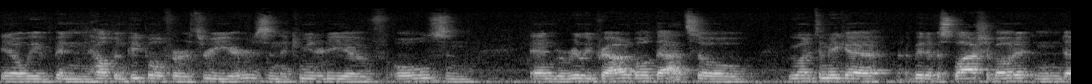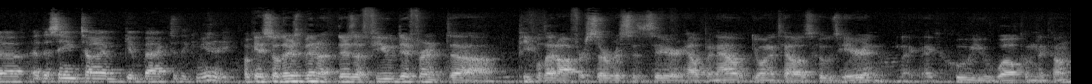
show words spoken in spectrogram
you know we've been helping people for three years in the community of Olds, and and we're really proud about that. So we wanted to make a, a bit of a splash about it, and uh, at the same time give back to the community. Okay, so there's been a, there's a few different uh, people that offer services here helping out. You want to tell us who's here and like, like who you welcome to come?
